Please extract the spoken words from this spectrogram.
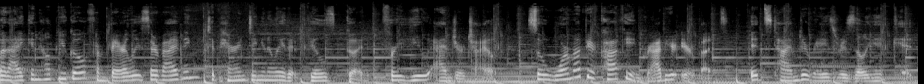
but I can help you go from barely surviving to parenting in a way that feels good for you and your child. So warm up your coffee and grab your earbuds. It's time to raise resilient kids.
